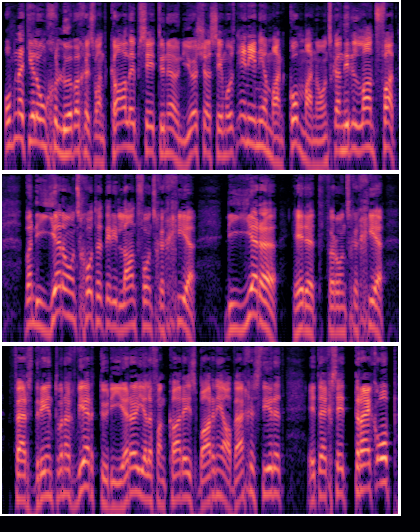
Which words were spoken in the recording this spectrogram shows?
omdat julle ongelowig is, want Caleb sê toe nou en Joshua sê mos nee nee nee man, kom man, ons kan hierdie land vat, want die Here ons God het hierdie land vir ons gegee. Die Here het dit vir ons gegee vers 23 weer toe die Here julle van Kades Barnea weggestuur het, het hy gesê trek op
